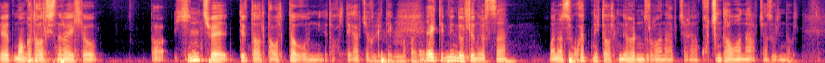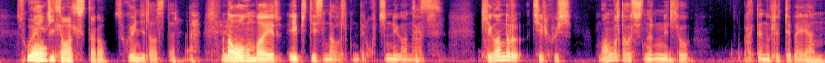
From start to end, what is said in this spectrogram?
Тэгээд монгол тоглогч нараа илүү одоо хинч бай тэр тоглолт тоглолттой хүн ингээд тоглолтыг авч явах хэрэгтэй. Яг тэрний нөлөө нь гарсан. Манай Сүхбат нэг тоглолтын дээр 26 оноо авч байгаа, 35 оноо авч байгаа сүүлийн тоглолт. Сүүл Оо. энэ жил Star уу? Сүхбэн жил олстаар. Манай ууган баяр Эпстэйсэн тоглолтын дээр 31 оноо. Легонор чирэх биш. Монгол тоглогч нар нь илүү багтаа нөлөөтэй байгаад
